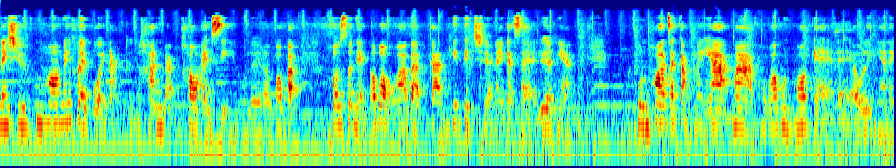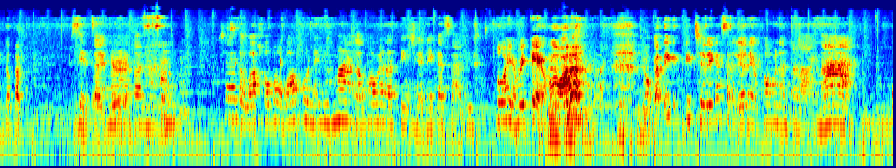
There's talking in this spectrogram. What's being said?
ในชีวิตคุณพ่อไม่เคยป่วยหนักถึงขั้นแบบเข้า ICU เลยแล้วก็แบบคนส่วนใหญ่ก็บอกว่าแบบการที่ติดเชื้อในกระแสเลือดเนี่ยคุณพ่อจะกลับมายากมาก เพราะว่าคุณพ่อแก่แล้วอะไรเงี้ยเนยก็แบบเสียใจมากตอนนั้น ใช่แต่ว่าเขาบอกว่าคนอายุมากอะเพราะเวลาติดเชื้อในกระแสเลือดเพราะว่ายังไม่แก่พอ ปกติติดเชื้อในกระแสเลือดเนี่ยเพราะมันอันตรายมาก โอ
